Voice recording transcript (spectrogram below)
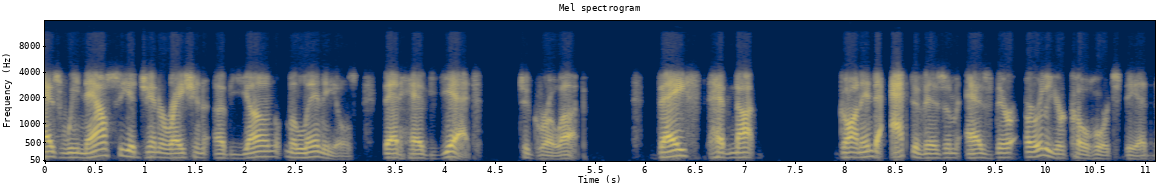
as we now see a generation of young millennials that have yet to grow up. They have not gone into activism as their earlier cohorts did.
